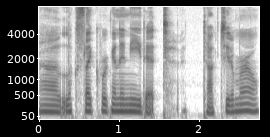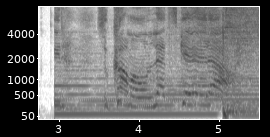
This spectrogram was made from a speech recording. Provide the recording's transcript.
Uh, looks like we're going to need it. Talk to you tomorrow. So come on, let's get out.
